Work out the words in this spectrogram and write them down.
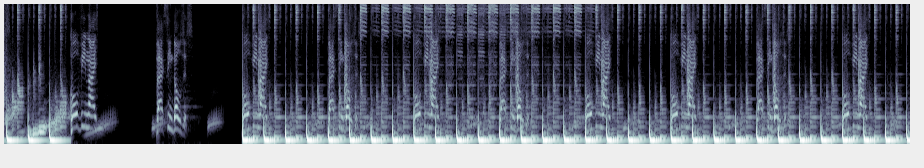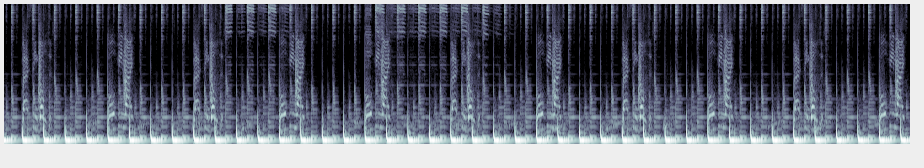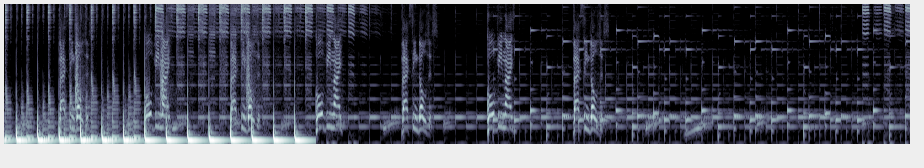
COVID 19 vaccine doses. COVID 19 vaccine doses. COVID 19 vaccine doses.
